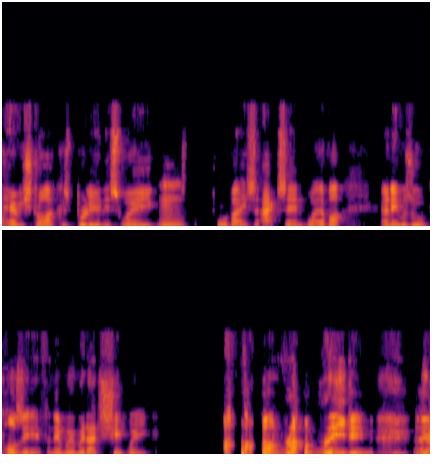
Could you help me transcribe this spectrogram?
"Oh, Hairy Striker's brilliant this week," Mm. sure about his accent, whatever, and it was all positive. And then when we'd had shit week, I'm, I'm reading be-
